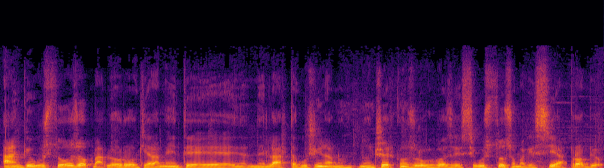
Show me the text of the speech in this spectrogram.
anche gustoso, ma loro chiaramente eh, nell'alta cucina non, non, cercano solo qualcosa che sia gustoso, ma che sia proprio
